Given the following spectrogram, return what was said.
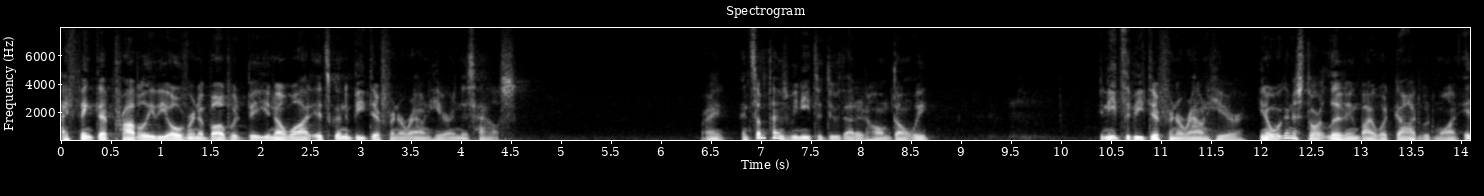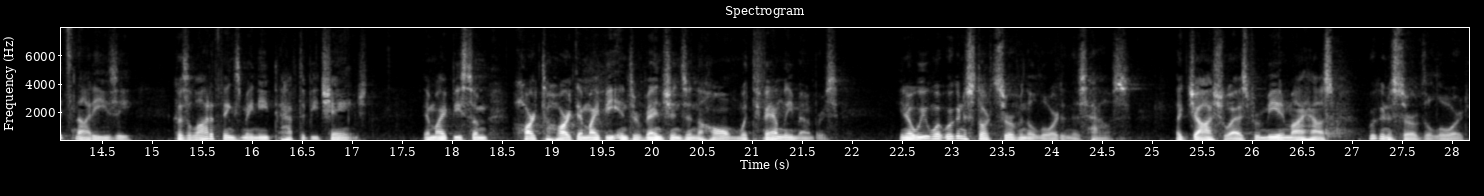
I think that probably the over and above would be, you know what, it's going to be different around here in this house. Right? And sometimes we need to do that at home, don't we? It needs to be different around here. You know, we're going to start living by what God would want. It's not easy because a lot of things may need have to be changed. There might be some heart to heart. There might be interventions in the home with family members. You know, we, we're going to start serving the Lord in this house. Like Joshua, as for me and my house, we're going to serve the Lord.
